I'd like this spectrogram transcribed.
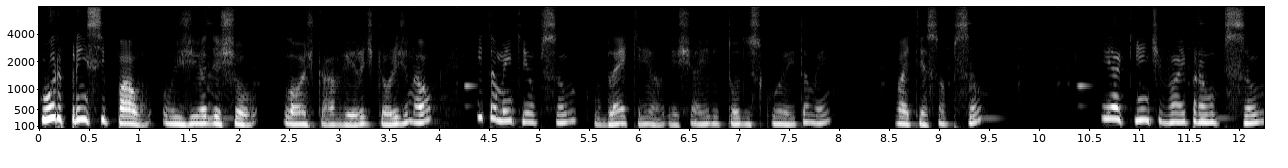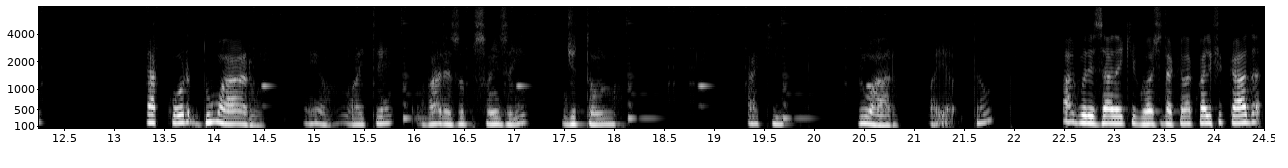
Cor principal, o Gia deixou, lógico, a verde, que é original. E também tem a opção black, aí, ó, deixar ele todo escuro aí também. Vai ter essa opção. E aqui a gente vai para a opção da cor do aro. Aí, ó, vai ter várias opções aí de tom aqui no aro. Aí, ó. Então, a gurizada que gosta daquela qualificada,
